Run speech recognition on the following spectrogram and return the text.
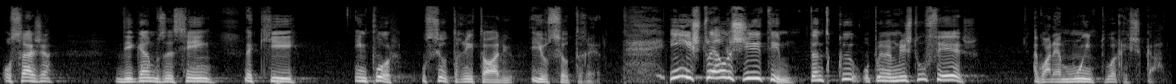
Ou seja, digamos assim, aqui impor o seu território e o seu terreno. E isto é legítimo, tanto que o Primeiro-Ministro o fez. Agora é muito arriscado.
